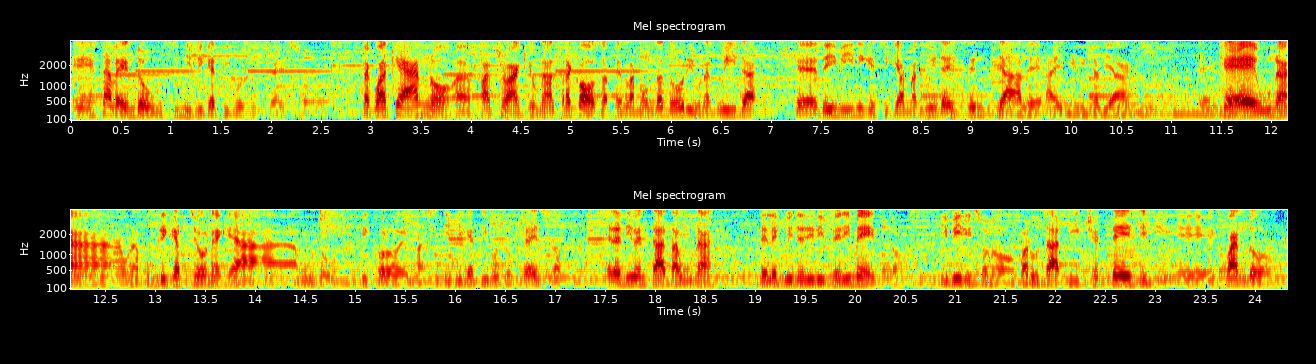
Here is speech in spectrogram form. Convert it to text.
e sta avendo un significativo successo. Da qualche anno eh, faccio anche un'altra cosa per la Mondadori, una guida che, dei vini che si chiama Guida Essenziale ai vini italiani, eh, che è una, una pubblicazione che ha avuto un piccolo ma significativo successo ed è diventata una delle guide di riferimento. I vini sono valutati in centesimi e quando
